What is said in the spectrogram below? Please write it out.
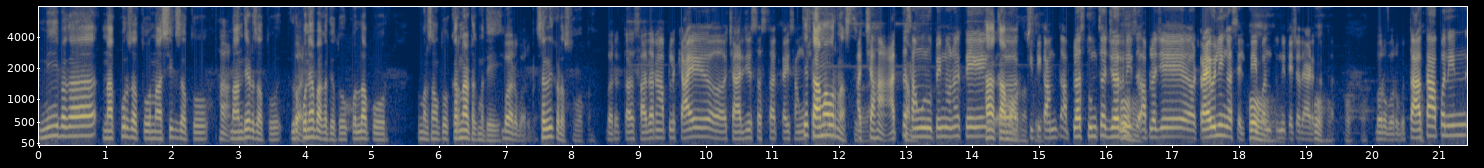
मी बघा नागपूर जातो नाशिक जातो हा. नांदेड जातो इकडे बरं. पुण्या भागात येतो कोल्हापूर तुम्हाला सांगतो कर्नाटकमध्ये बरं बरं बरं सगळीकडे असतो आपण बरं तर साधारण आपलं काय चार्जेस असतात काही सांगू ते शकता? कामावर नसते अच्छा हा आता कामा- सांगून उपयोग नाही होणार ते हा, अं, कामावर. किती काम प्लस तुमचं जर्नी हो, हो. आपलं जे ट्रॅव्हलिंग असेल ते हो, हो, पण हो. तुम्ही त्याच्यात ऍड हो करता हो हो हो. बरोबर बरोबर. तर आता आपण इन-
